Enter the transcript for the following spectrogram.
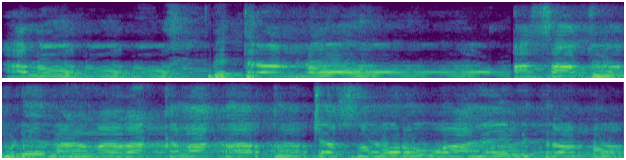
हॅलो मित्रांनो असा झोपडी राहणारा कलाकार तुमच्यासमोर उभा आहे मित्रांनो.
